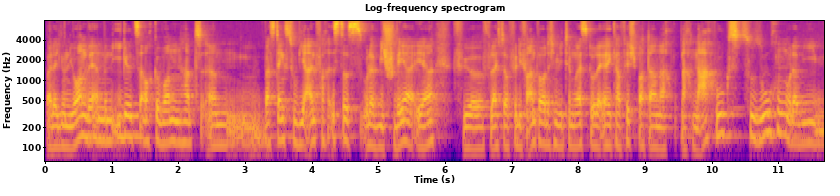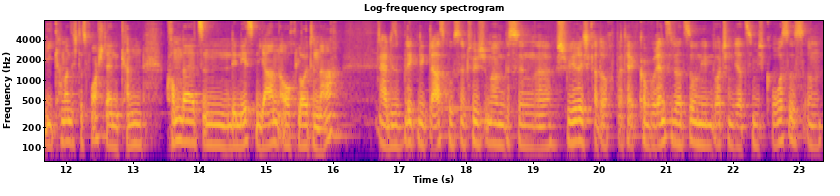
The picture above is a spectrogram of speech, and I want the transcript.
bei der Junioren-WM in Eagles auch gewonnen hat. Ähm, was denkst du, wie einfach ist das oder wie schwer eher für vielleicht auch für die Verantwortlichen wie Tim Rest oder Erika Fischbach da nach, nach Nachwuchs zu suchen? Oder wie, wie kann man sich das vorstellen? Kann, kommen da jetzt in den nächsten Jahren auch Leute nach? Ja, dieser Blick in die Glaskugel ist natürlich immer ein bisschen äh, schwierig, gerade auch bei der Konkurrenzsituation, die in Deutschland ja ziemlich groß ist. Ähm,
